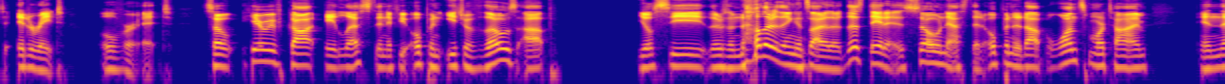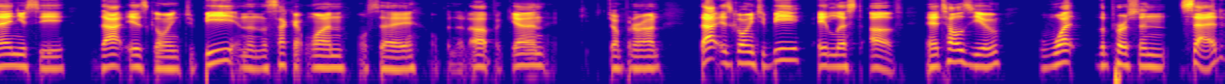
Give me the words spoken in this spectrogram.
to iterate over it. So here we've got a list. And if you open each of those up, you'll see there's another thing inside of there. This data is so nested. Open it up once more time, and then you see that is going to be, and then the second one will say, open it up again, it keeps jumping around. That is going to be a list of, and it tells you what the person said,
